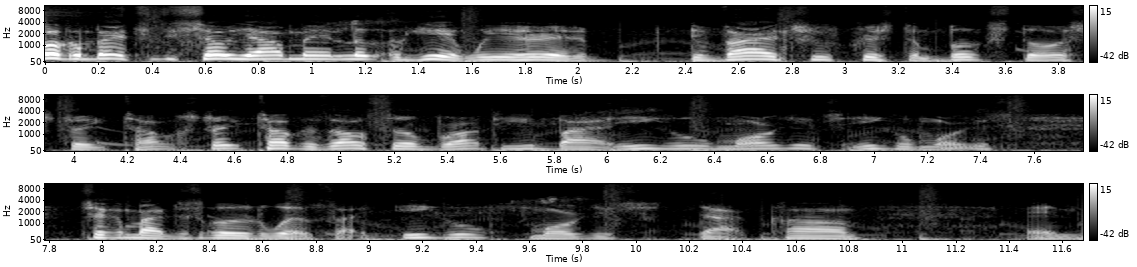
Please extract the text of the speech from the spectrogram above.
Welcome back to the show, y'all. Man, look again. We're here at Divine Truth Christian Bookstore, Straight Talk. Straight Talk is also brought to you by Eagle Mortgage. Eagle Mortgage. Check them out. Just go to the website, eaglemortgage.com. And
